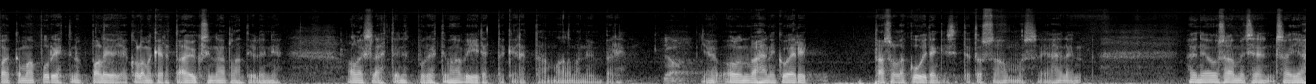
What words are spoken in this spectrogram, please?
vaikka mä oon purjehtinut paljon ja kolme kertaa yksin Atlantin yli, niin Alex lähtee nyt purjehtimaan viidettä kertaa maailman ympäri. Joo. Ja olen vähän niin kuin eri tasolla kuitenkin sitten tuossa hommassa ja hänen, hänen osaamisensa ja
